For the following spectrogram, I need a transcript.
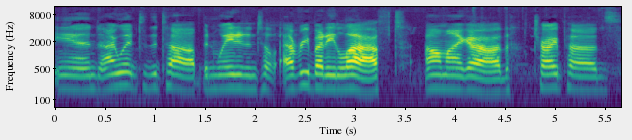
and I went to the top and waited until everybody left. Oh my god. Tripods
